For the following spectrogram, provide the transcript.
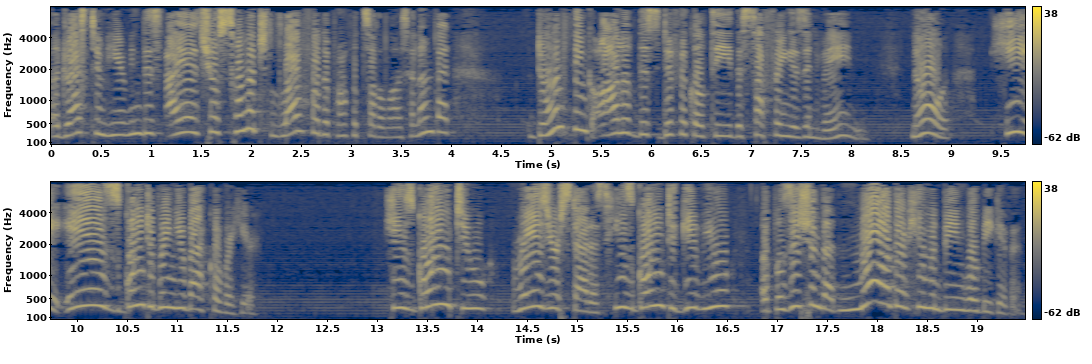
addressed him here in this ayah. It shows so much love for the Prophet ﷺ that don't think all of this difficulty, the suffering is in vain. No, He is going to bring you back over here. He is going to raise your status. He is going to give you a position that no other human being will be given.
